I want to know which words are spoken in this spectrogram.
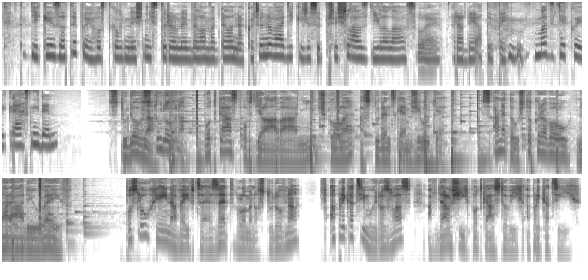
Tak díky za tipy. Hostkou dnešní studovny byla Magdalena Kořenová. Díky, že jsi přišla a sdílela svoje rady a tipy. Moc děkuji. Krásný den. Studovna. Studovna. Podcast o vzdělávání, škole a studentském životě. S Anetou Štokrovou na rádiu Wave. Poslouchej na wave.cz lomeno studovna, v aplikaci Můj rozhlas a v dalších podcastových aplikacích.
